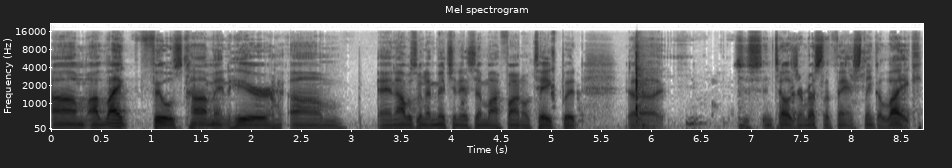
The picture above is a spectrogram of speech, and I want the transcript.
Um, I like Phil's comment here. Um, and I was going to mention this in my final take, but uh, just intelligent wrestling fans think alike.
